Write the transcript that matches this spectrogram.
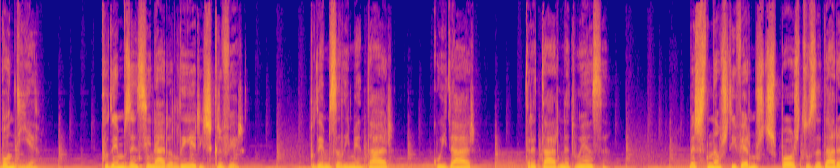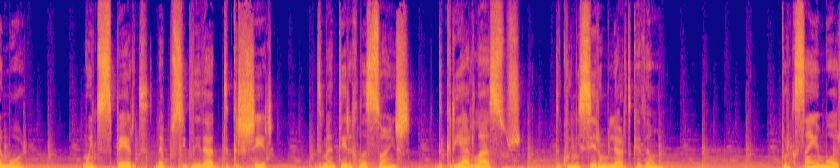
Bom dia. Podemos ensinar a ler e escrever. Podemos alimentar, cuidar, tratar na doença. Mas se não estivermos dispostos a dar amor, muito se perde na possibilidade de crescer, de manter relações, de criar laços, de conhecer o melhor de cada um. Porque sem amor,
